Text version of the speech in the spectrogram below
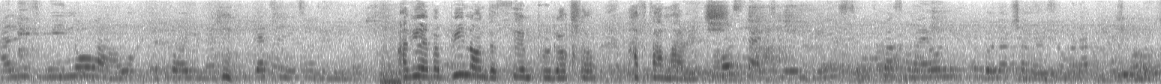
At least we know our work before you know, getting into the Have you ever been on the same production after marriage? Most times we, we used to, of course, my own production and some other people's production.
